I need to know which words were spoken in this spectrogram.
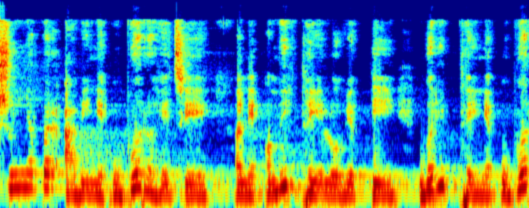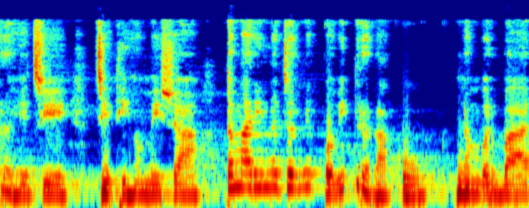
શૂન્ય પર આવીને ઊભો રહે છે અને અમીર થયેલો વ્યક્તિ ગરીબ થઈને ઊભો રહે છે, જેથી હંમેશા તમારી નજરને પવિત્ર રાખો. નંબર બાર,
